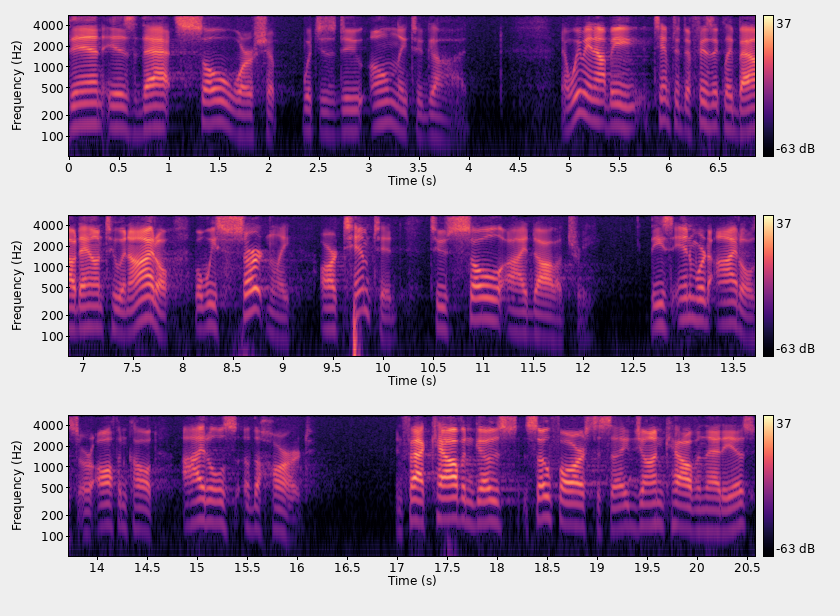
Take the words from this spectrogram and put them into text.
then is that soul worship which is due only to God. Now, we may not be tempted to physically bow down to an idol, but we certainly are tempted to soul idolatry. These inward idols are often called idols of the heart. In fact, Calvin goes so far as to say, John Calvin that is,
